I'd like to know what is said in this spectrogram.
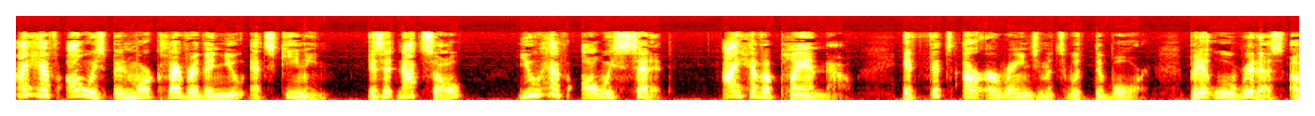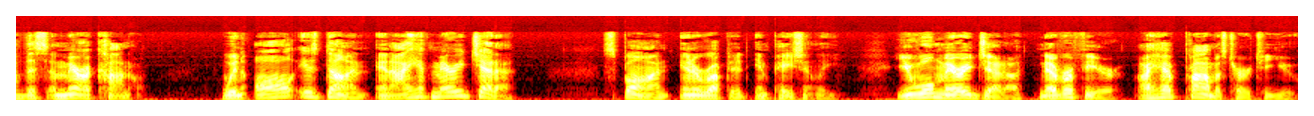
I have always been more clever than you at scheming. Is it not so? You have always said it. I have a plan now. It fits our arrangements with De Boer, but it will rid us of this Americano. When all is done and I have married Jetta Spawn interrupted impatiently. "You will marry Jetta, never fear. I have promised her to you."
